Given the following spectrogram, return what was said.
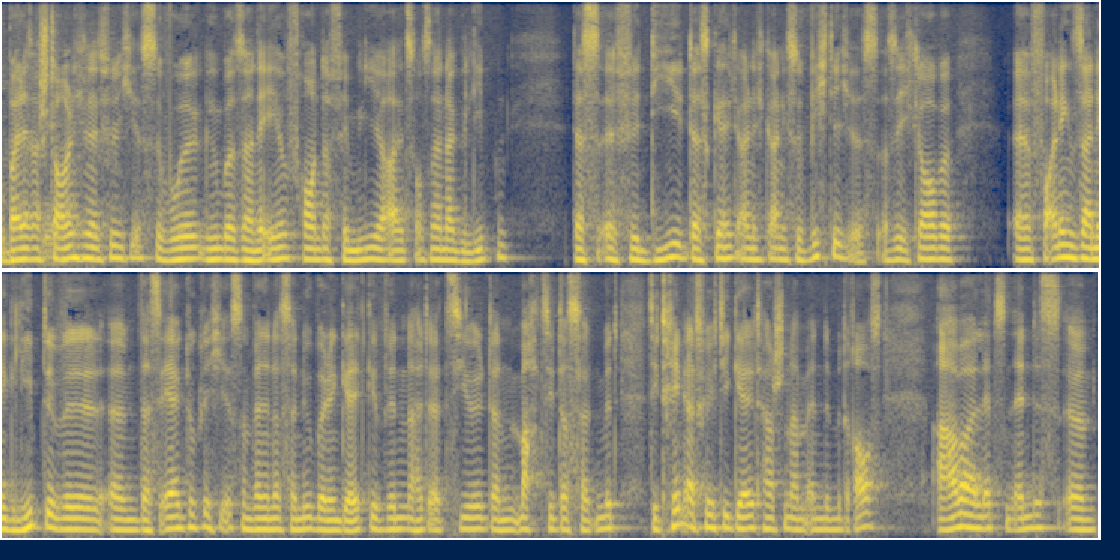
Wobei das Erstaunliche natürlich ist, sowohl gegenüber seiner Ehefrau und der Familie als auch seiner Geliebten, dass äh, für die das Geld eigentlich gar nicht so wichtig ist. Also ich glaube, äh, vor allen Dingen seine Geliebte will, äh, dass er glücklich ist und wenn er das dann über den Geldgewinn halt erzielt, dann macht sie das halt mit. Sie trägt natürlich die Geldtaschen am Ende mit raus, aber letzten Endes äh,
